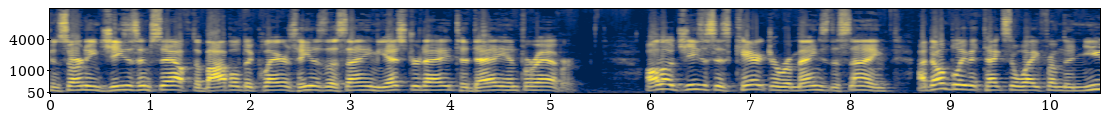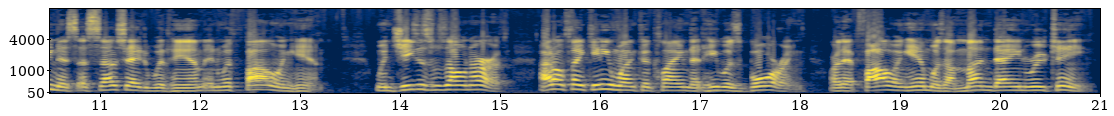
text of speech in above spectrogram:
Concerning Jesus himself, the Bible declares he is the same yesterday, today, and forever. Although Jesus' character remains the same, I don't believe it takes away from the newness associated with him and with following him. When Jesus was on earth, I don't think anyone could claim that he was boring or that following him was a mundane routine.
